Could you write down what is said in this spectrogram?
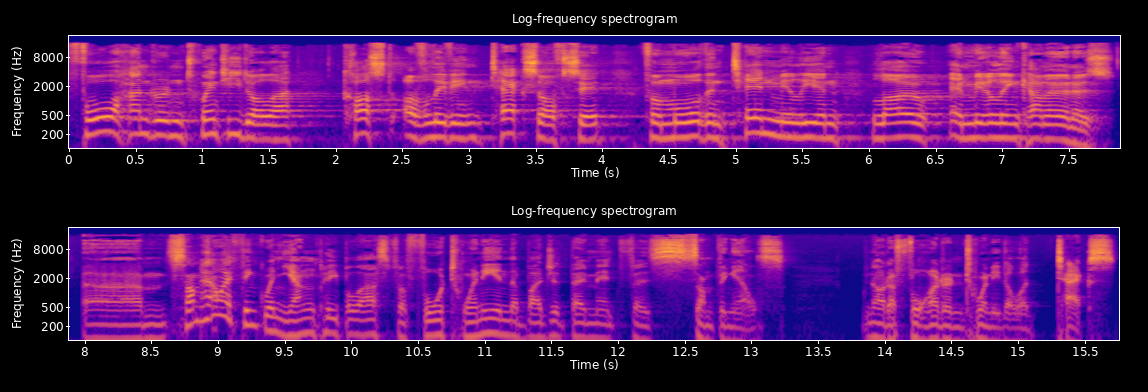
$420 cost of living tax offset for more than 10 million low and middle income earners. Um, somehow, I think when young people asked for 420 in the budget, they meant for something else, not a $420 tax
